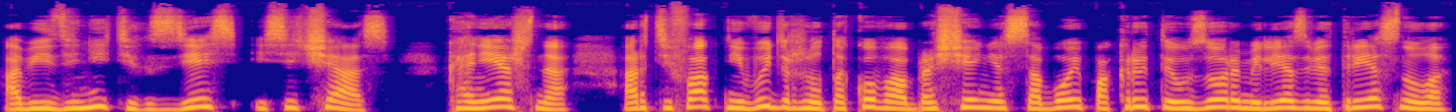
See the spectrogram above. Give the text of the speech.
объединить их здесь и сейчас? Конечно, артефакт не выдержал такого обращения с собой, покрытое узорами лезвие треснуло,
